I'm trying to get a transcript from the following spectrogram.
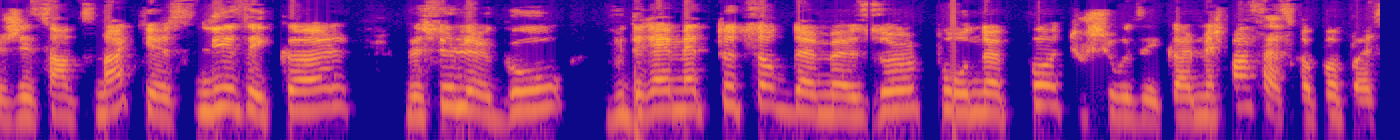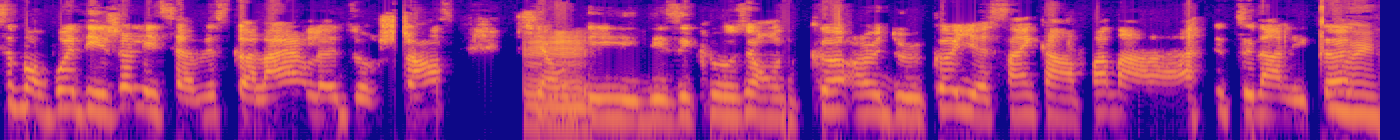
j'ai le sentiment que les écoles, Monsieur Legault voudrait mettre toutes sortes de mesures pour ne pas toucher aux écoles. Mais je pense que ça sera pas possible. On voit déjà les services scolaires d'urgence qui ont mhm. des, éclosions de cas. Un, deux cas, il y a cinq enfants dans, dans l'école.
